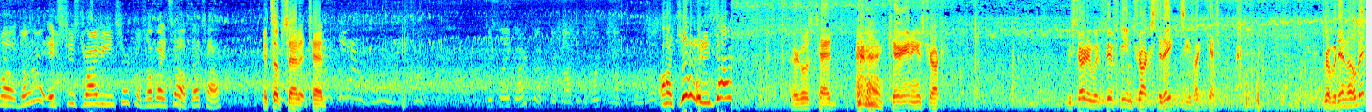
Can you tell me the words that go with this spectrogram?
Well, don't it? It's just driving in circles all by itself. That's how. It's upset at Ted. Just like our truck took off in the parking lot before we left. Oh, dude, is that? There goes Ted carrying his truck. We started with 15 trucks today. See if I can catch him. Rub it in a little bit.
